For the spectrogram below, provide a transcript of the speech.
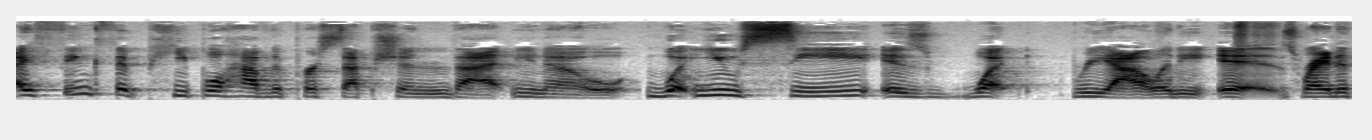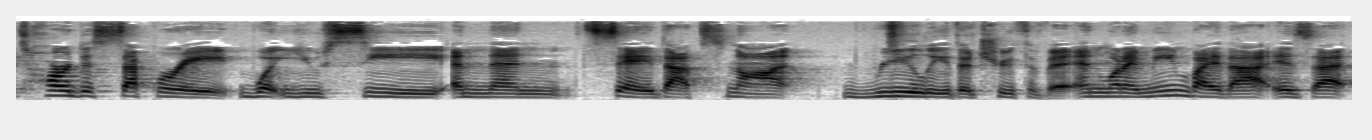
I think that people have the perception that you know what you see is what reality is right it's hard to separate what you see and then say that's not really the truth of it and what i mean by that is that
